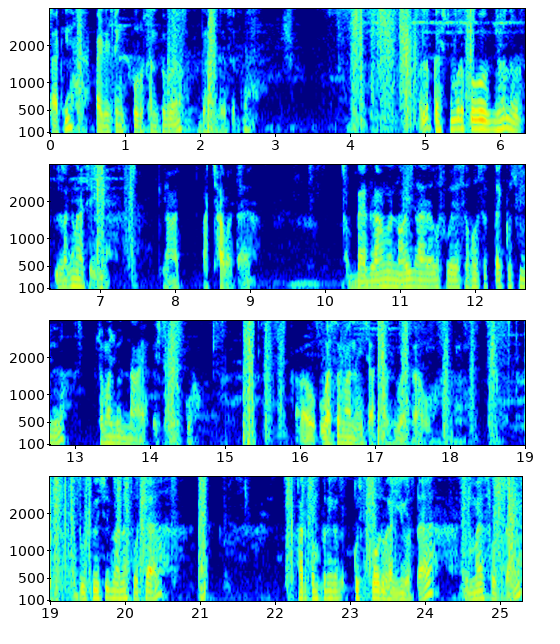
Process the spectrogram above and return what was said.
ताकि एडिटिंग पोर्शन पे मैं ध्यान दे सकूँ। मतलब कस्टमर को जो है ना लगना चाहिए कि हाँ अच्छा बताया अब बैकग्राउंड में नॉइज़ आ रहा है उस वजह से हो सकता है कुछ भी है, समझ में ना आए कस्टमर को। वैसा मैं नहीं चाहता कि वैसा हो। दूसरी चीज़ मैंने सोचा है, हर कंपनी का कुछ कोर वैल्यू होता है तो मैं सोच रहा हूँ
